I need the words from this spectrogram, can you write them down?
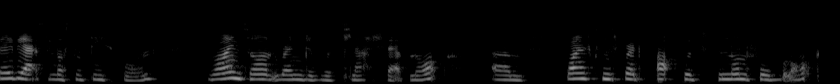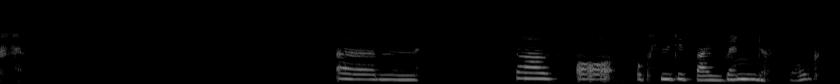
Baby axolotls despawn. Vines aren't rendered with slash set block. Um, vines can spread upwards to non-full blocks. Um, stars are occluded by render fog.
